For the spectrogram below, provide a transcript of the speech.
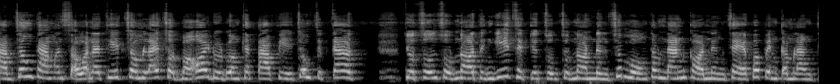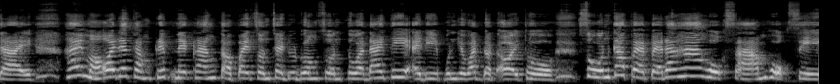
3 ช่องทางวันเสาร์วันอาทิตย์ชมไลฟ์สดหมออ้อยดูดวงชะตาฟรีช่อง19 จุดศูนย์ศูนย์นถึงยี่สิบจุดศูนย์ศูนย์นหนึ่งชั่วโมงเท่านั้นขอหนึ่งแชร์เพื่อเป็นกำลังใจ ให้หมออ้อยได้ทำคลิปในครั้งต่อไปสนใจดูดวงส่วนตัวได้ที่ไอดีปุญญวัฒน์ดอทออยโทรศูนย์เก้าแปดแปดห้าหกสามหกสี่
